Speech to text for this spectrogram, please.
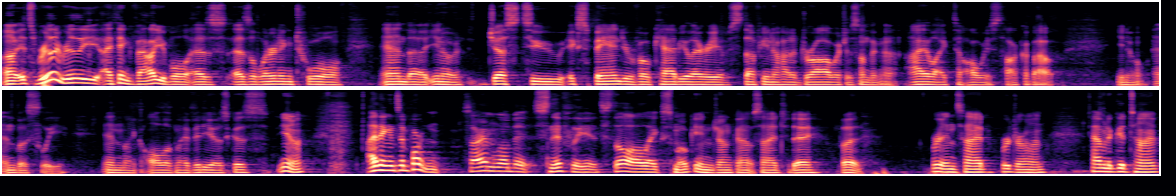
uh, it's really really i think valuable as as a learning tool and uh, you know just to expand your vocabulary of stuff you know how to draw which is something that i like to always talk about you know endlessly in like all of my videos because you know i think it's important sorry i'm a little bit sniffly it's still all like smoking junk outside today but we're inside we're drawing having a good time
